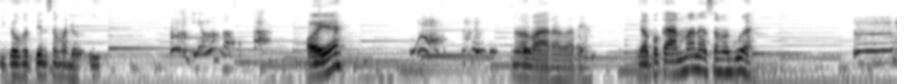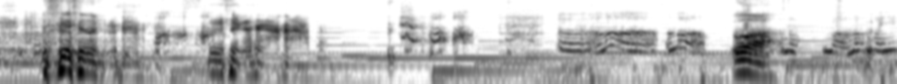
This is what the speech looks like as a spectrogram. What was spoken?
di GoFoodin sama doi. Oh, dia mah gak peka Oh ya? yes No parah parah. Nggak pekaan mana sama gua? Hmm, Wah, lo lo lo pokoknya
